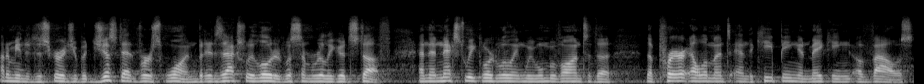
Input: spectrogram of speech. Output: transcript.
I don't mean to discourage you, but just at verse 1, but it is actually loaded with some really good stuff. And then next week, Lord willing, we will move on to the, the prayer element and the keeping and making of vows.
